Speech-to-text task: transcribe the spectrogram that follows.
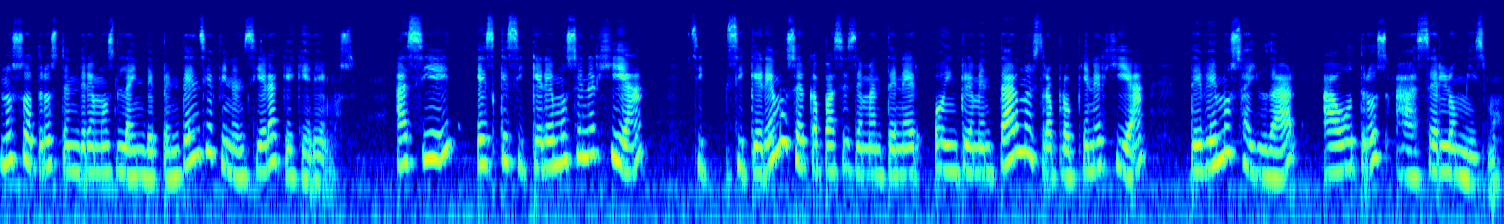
nosotros tendremos la independencia financiera que queremos. Así es que si queremos energía, si, queremos ser capaces de mantener o incrementar nuestra propia energía, debemos ayudar a otros a hacer lo mismo.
